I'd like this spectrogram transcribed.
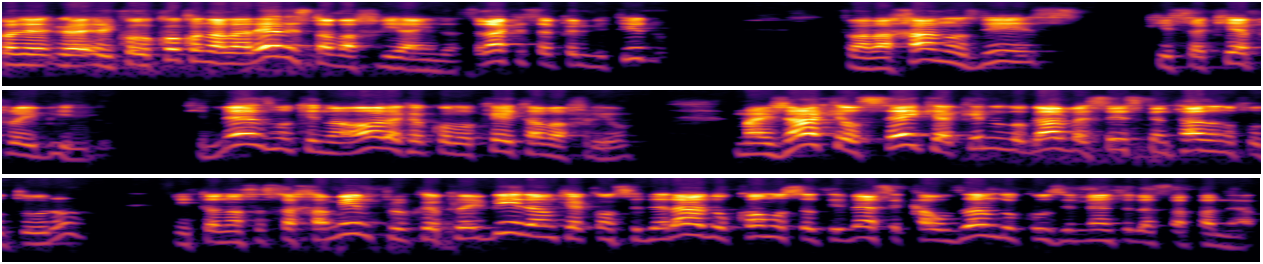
Ele, ele colocou quando a lareira estava fria ainda. Será que isso é permitido? Então, a Laha nos diz que isso aqui é proibido. Que mesmo que na hora que eu coloquei estava frio, mas já que eu sei que aquele lugar vai ser esquentado no futuro, então, nossos Chachamim proibiram que é considerado como se eu estivesse causando o cozimento dessa panela.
